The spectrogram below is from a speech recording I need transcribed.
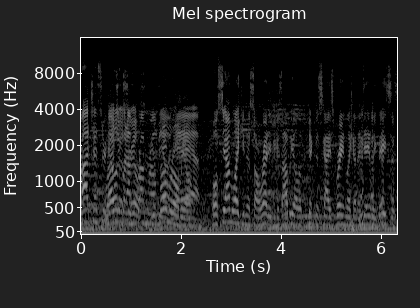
Rochester Hills, but I'm Hills. from You're Romeo. from Romeo. Yeah, yeah. Well, see, I'm liking this already because I'll be able to pick this guy's brain like on a daily basis.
